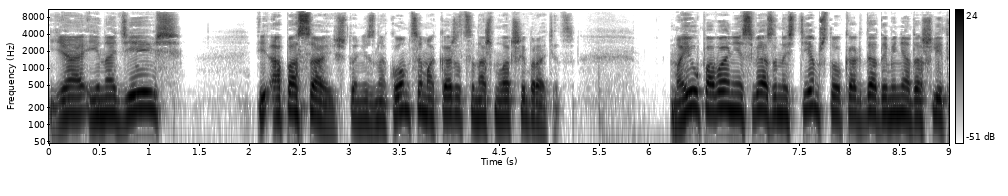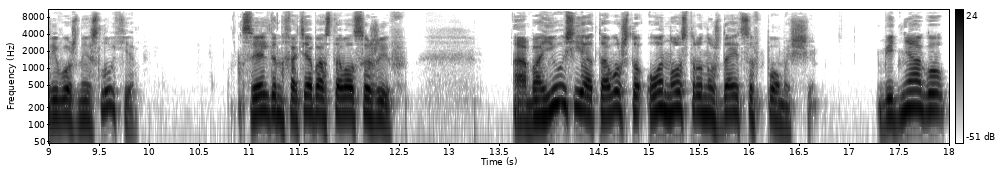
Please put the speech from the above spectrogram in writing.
Я и надеюсь, и опасаюсь, что незнакомцем окажется наш младший братец — Мои упования связаны с тем, что, когда до меня дошли тревожные слухи, Сельден хотя бы оставался жив. А боюсь я от того, что он остро нуждается в помощи. Беднягу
